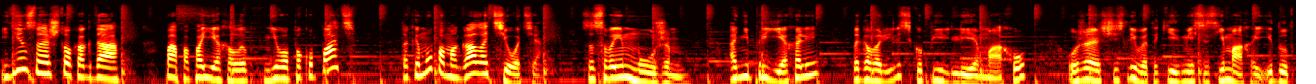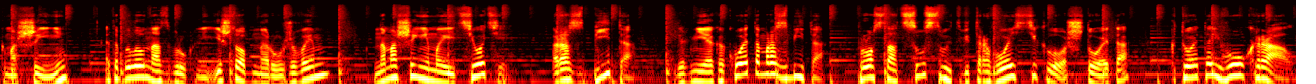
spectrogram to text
Единственное, что когда папа поехал его покупать, так ему помогала тетя со своим мужем. Они приехали, договорились, купили Ямаху, уже счастливые такие вместе с Ямахой идут к машине. Это было у нас в Бруклине. И что обнаруживаем? На машине моей тети разбито, вернее, какое там разбито? Просто отсутствует ветровое стекло. Что это? Кто это его украл?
